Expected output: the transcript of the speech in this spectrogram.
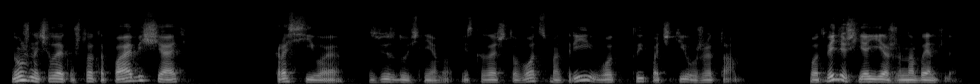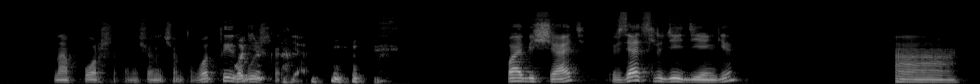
Нужно человеку что-то пообещать, красивое, звезду с неба, и сказать, что вот смотри, вот ты почти уже там. Вот видишь, я езжу на Бентли, на Порше, там еще на чем-то. Вот ты Хочешь? будешь как я. Пообещать, взять с людей деньги, а,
